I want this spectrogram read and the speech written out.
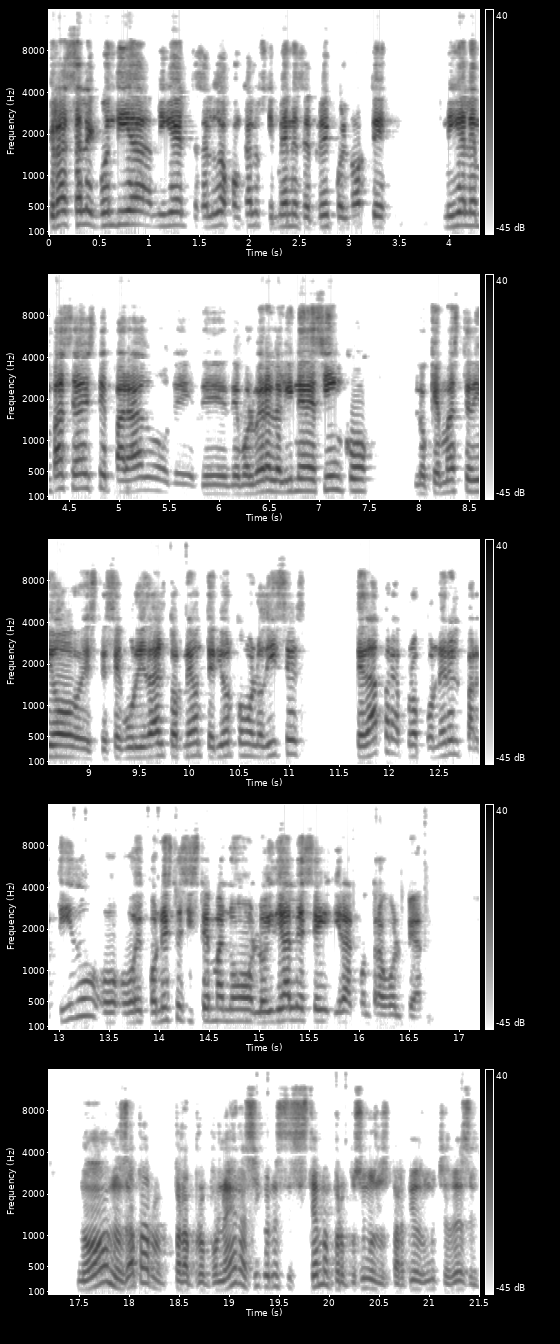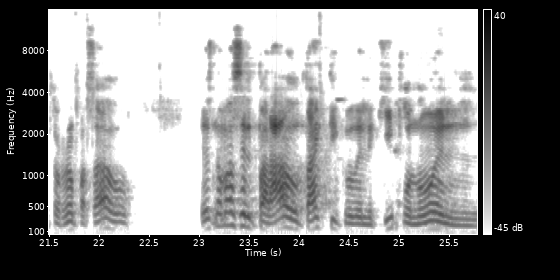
Gracias, Alex. Buen día, Miguel. Te saluda Juan Carlos Jiménez del Periódico El Norte. Miguel, en base a este parado de, de, volver a la línea de cinco, lo que más te dio este, seguridad el torneo anterior, como lo dices, ¿te da para proponer el partido o, con este sistema no, lo ideal es ir a contragolpear? No, nos da para, para, proponer, así con este sistema propusimos los partidos muchas veces el torneo pasado. Es nomás el parado táctico del equipo, ¿no? El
